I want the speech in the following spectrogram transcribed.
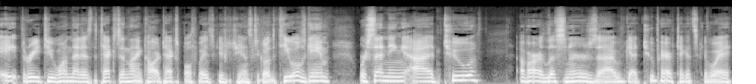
8321. That is the text in line. Call or text both ways. Give you a chance to go to the T Wolves game. We're sending uh, two of our listeners, uh, we've got two pair of tickets to give away.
